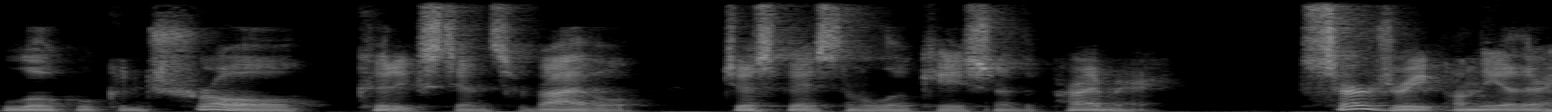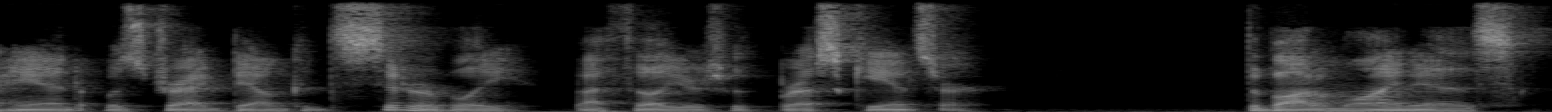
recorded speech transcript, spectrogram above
local control could extend survival, just based on the location of the primary. Surgery, on the other hand, was dragged down considerably by failures with breast cancer. The bottom line is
